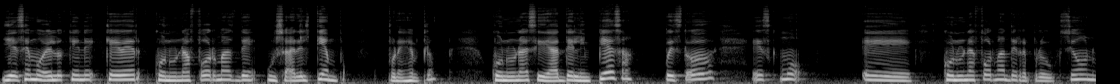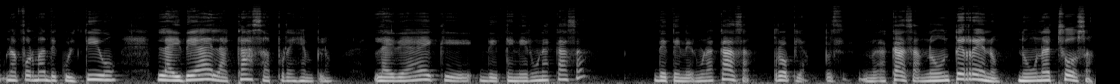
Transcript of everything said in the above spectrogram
Y ese modelo tiene que ver con unas formas de usar el tiempo, por ejemplo, con unas ideas de limpieza, pues todo es como eh, con unas formas de reproducción, unas formas de cultivo, la idea de la casa, por ejemplo, la idea de que de tener una casa, de tener una casa propia, pues una casa, no un terreno, no una choza.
